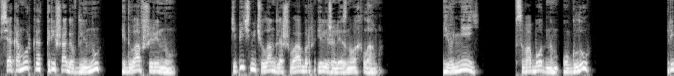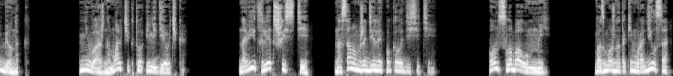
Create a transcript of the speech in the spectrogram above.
Вся коморка три шага в длину и два в ширину. Типичный чулан для швабр или железного хлама. И в ней, в свободном углу, ребенок. Неважно, мальчик то или девочка. На вид лет шести, на самом же деле около десяти. Он слабоумный. Возможно, таким уродился,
